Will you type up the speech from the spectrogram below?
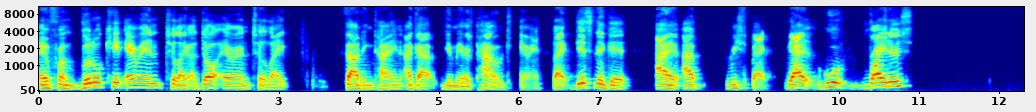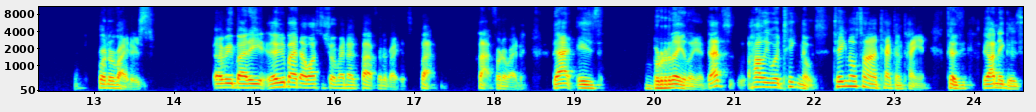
and from little kid Eren to like adult Eren to like founding time, I got your marriage power Eren. Like this nigga, I I respect that who writers for the writers. Everybody, everybody that watches the show right now, clap for the writers. Clap, clap for the writers. That is brilliant. That's Hollywood. Take notes. Take notes on Attack on Titan because y'all niggas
